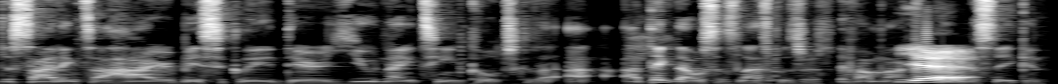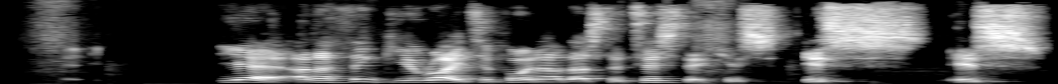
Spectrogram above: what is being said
deciding to hire basically their U19 coach? Because I, I think that was his last position, if I'm not yeah. mistaken. Yeah, and I think you're right to point out that statistic. is is is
